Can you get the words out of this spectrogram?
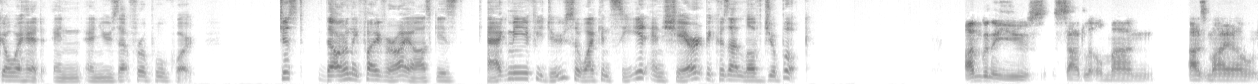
go ahead and and use that for a pull quote. Just the only favor I ask is tag me if you do, so I can see it and share it because I loved your book. I'm gonna use sad little man as my own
